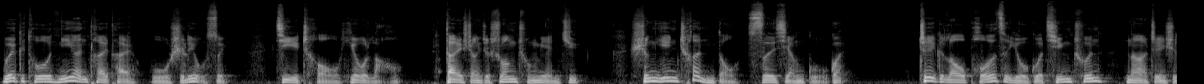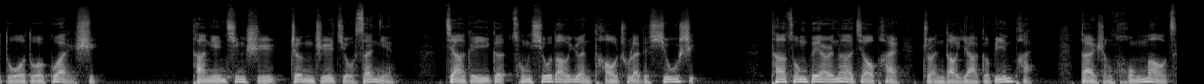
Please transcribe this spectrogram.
维克托尼安太太五十六岁，既丑又老，戴上着双重面具，声音颤抖，思想古怪。这个老婆子有过青春，那真是咄咄怪事。她年轻时正值九三年，嫁给一个从修道院逃出来的修士。她从贝尔纳教派转到雅各宾派，戴上红帽子。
